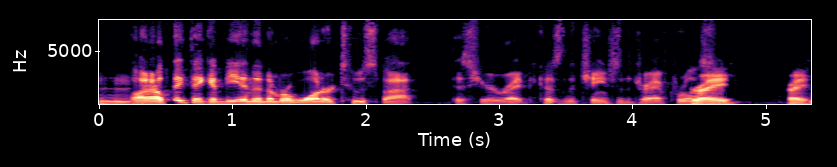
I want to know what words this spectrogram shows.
mhm. Well, I don't think they could be in the number one or two spot this year, right? Because of the change to the draft rules. Right. Right.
